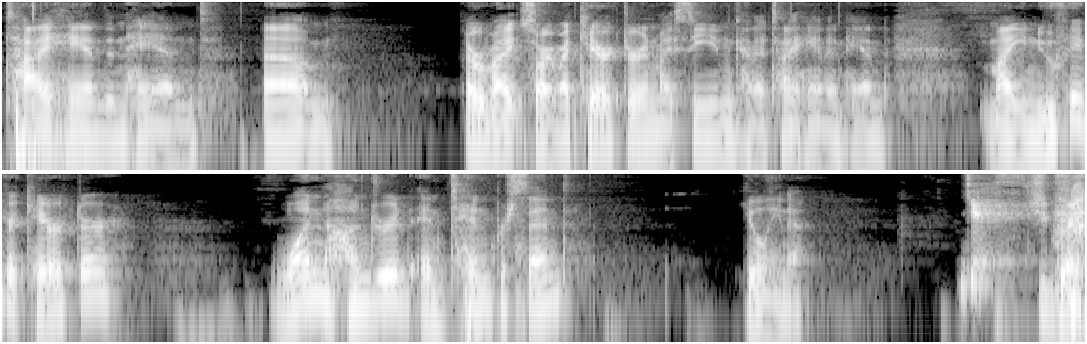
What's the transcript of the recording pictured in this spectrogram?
tie hand in hand. Um, or my sorry, my character and my scene kind of tie hand in hand. My new favorite character, one hundred and ten percent, Yelena. Yes. She's great,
